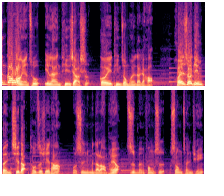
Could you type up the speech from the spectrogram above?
登高望远处，一览天下事。各位听众朋友，大家好，欢迎收听本期的投资学堂，我是你们的老朋友资本风师宋成群。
